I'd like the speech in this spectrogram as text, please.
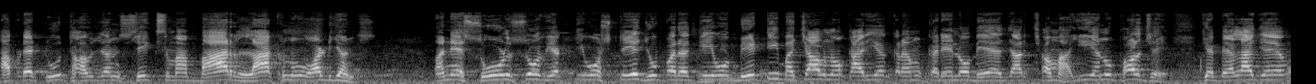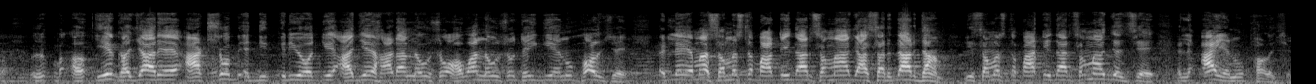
આપણે ટુ થાઉઝન્ડ સિક્સમાં બાર લાખનું ઓડિયન્સ અને સોળસો વ્યક્તિઓ સ્ટેજ ઉપર હતી. એવો બેટી બચાવનો કાર્યક્રમ કરેલો બે હજાર છમાં. એ એનું ફળ છે કે પહેલાં જે એક હજારે આઠસો દીકરીઓ હતી. આજે સાડા નવસો, હવા નવસો થઈ ગઈ, એનું ફળ છે. એટલે એમાં સમસ્ત પાટીદાર સમાજ, આ સરદાર ધામ એ સમસ્ત પાટીદાર સમાજ જ છે. એટલે આ એનું ફળ છે.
